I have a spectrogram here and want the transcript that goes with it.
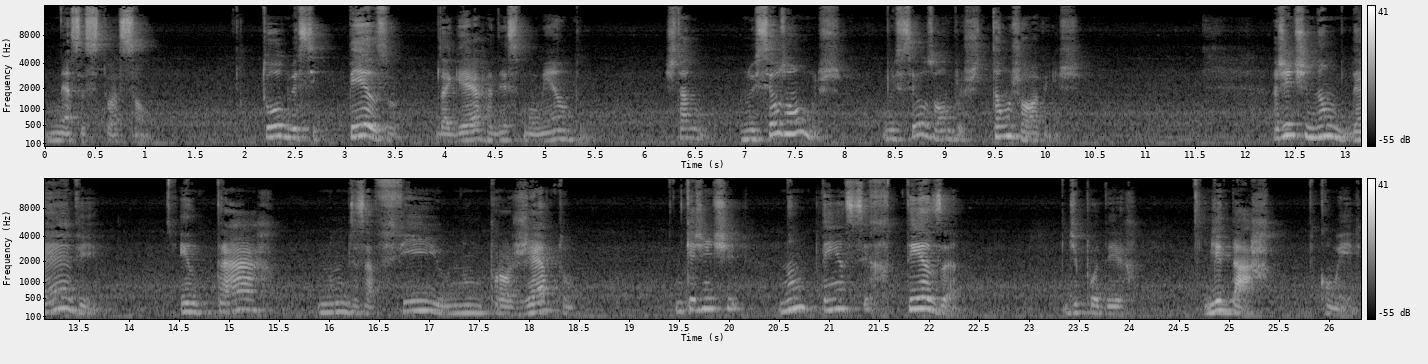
nessa situação. Todo esse peso da guerra nesse momento está nos seus ombros, nos seus ombros tão jovens. A gente não deve entrar num desafio, num projeto em que a gente não tenha certeza de poder lidar com ele.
